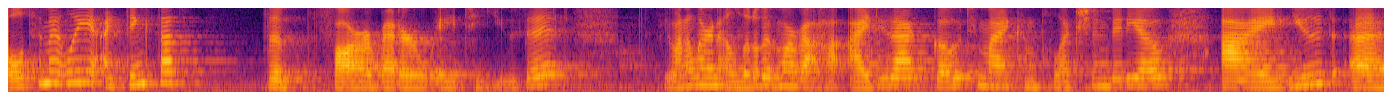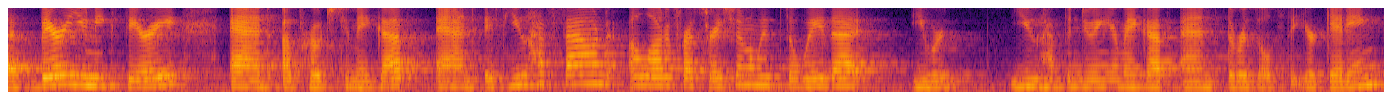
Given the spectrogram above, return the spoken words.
ultimately, I think that's the far better way to use it. If you wanna learn a little bit more about how I do that, go to my complexion video. I use a very unique theory and approach to makeup. And if you have found a lot of frustration with the way that you were you have been doing your makeup and the results that you're getting,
